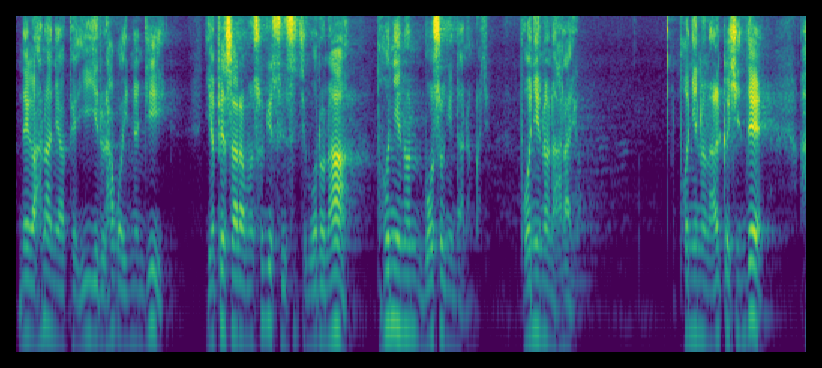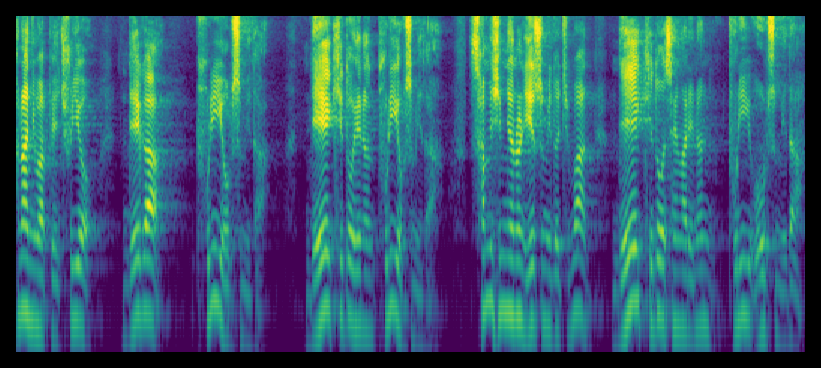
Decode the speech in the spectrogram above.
내가 하나님 앞에 이 일을 하고 있는지 옆에 사람은 속일 수 있을지 모르나 본인은 못 속인다는 거죠. 본인은 알아요. 본인은 알 것인데 하나님 앞에 주여 내가 불이 없습니다. 내 기도에는 불이 없습니다. 30년을 예수 믿었지만 내 기도 생활에는 불이 없습니다.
